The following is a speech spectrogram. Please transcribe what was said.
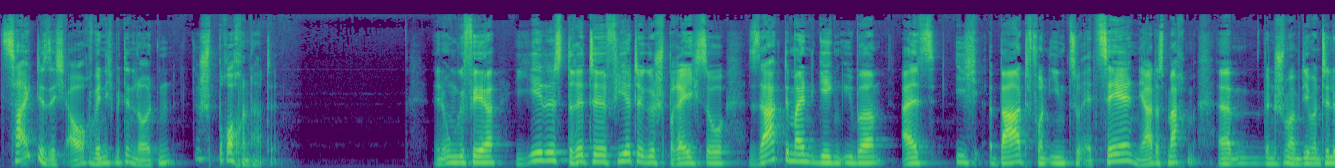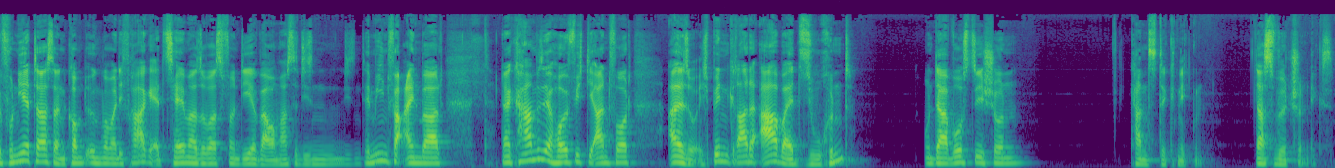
zeigte sich auch, wenn ich mit den Leuten gesprochen hatte. Denn ungefähr jedes dritte, vierte Gespräch so sagte mein Gegenüber, als ich bat, von ihm zu erzählen. Ja, das macht, äh, wenn du schon mal mit jemandem telefoniert hast, dann kommt irgendwann mal die Frage: Erzähl mal sowas von dir, warum hast du diesen, diesen Termin vereinbart? Dann kam sehr häufig die Antwort: Also, ich bin gerade arbeitssuchend und da wusste ich schon, kannst du knicken. Das wird schon nichts.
